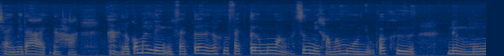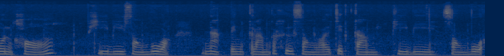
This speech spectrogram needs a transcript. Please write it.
ใช้ไม่ได้นะคะอะแล้วก็มาเล็งอีกแฟกเตอร์หนึ่งก็คือแฟกเตอร์ม่วง ซึ่งมีคำว่าโมลอยู่ก็คือ 1 โมลของ PB 2 บวก หนักเป็นกรัมก็คือ 207 กรัม PB 2 บวก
